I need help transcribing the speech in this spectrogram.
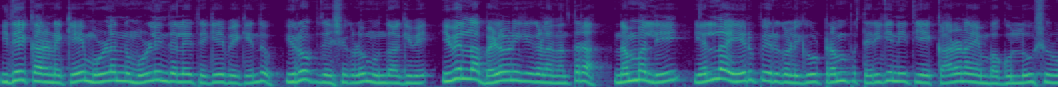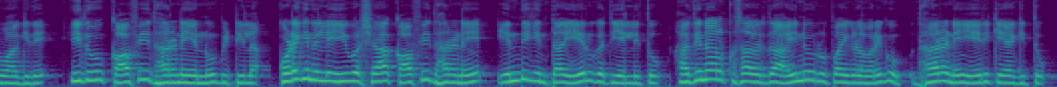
ಇದೇ ಕಾರಣಕ್ಕೆ ಮುಳ್ಳನ್ನು ಮುಳ್ಳಿಂದಲೇ ತೆಗೆಯಬೇಕೆಂದು ಯುರೋಪ್ ದೇಶಗಳು ಮುಂದಾಗಿವೆ. ಇವೆಲ್ಲ ಬೆಳವಣಿಗೆಗಳ ನಂತರ ನಮ್ಮಲ್ಲಿ ಎಲ್ಲ ಏರುಪೇರುಗಳಿಗೂ ಟ್ರಂಪ್ ತೆರಿಗೆ ನೀತಿಯೇ ಕಾರಣ ಎಂಬ ಗುಲ್ಲು ಶುರುವಾಗಿದೆ. ಇದು ಕಾಫಿ ಧಾರಣೆಯನ್ನು ಬಿಟ್ಟಿಲ್ಲ. ಕೊಡಗಿನಲ್ಲಿ ಈ ವರ್ಷ ಕಾಫಿ ಧಾರಣೆ ಎಂದಿಗಿಂತ ಏರುಗತಿಯಲ್ಲಿತ್ತು. ಹದಿನಾಲ್ಕು ಸಾವಿರದ ಐನೂರು ರೂಪಾಯಿಗಳವರೆಗೂ ಧಾರಣೆ ಏರಿಕೆಯಾಗಿತ್ತು.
